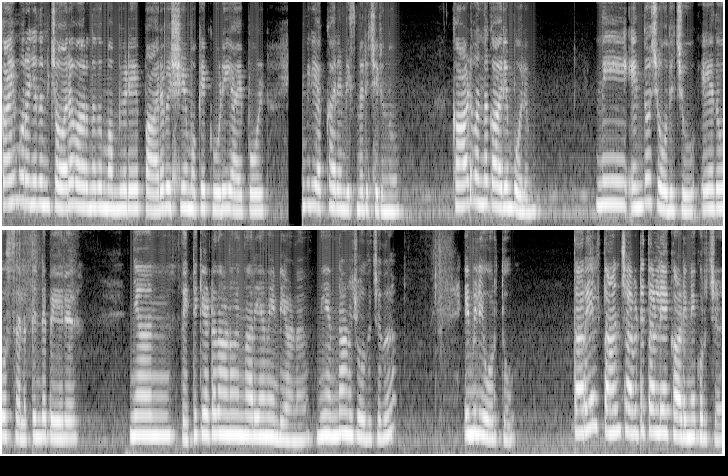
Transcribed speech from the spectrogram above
കൈമുറിഞ്ഞതും ചോര വാർന്നതും മമ്മിയുടെ പാരവശ്യമൊക്കെ കൂടിയായപ്പോൾ എമിലി അക്കാര്യം വിസ്മരിച്ചിരുന്നു. കാട് വന്ന കാര്യം പോലും. നീ എന്തോ ചോദിച്ചു? ഏതോ സ്ഥലത്തിന്റെ പേര്? ഞാൻ തെറ്റിക്കേട്ടതാണോ എന്നറിയാൻ വേണ്ടിയാണ്. നീ എന്താണ് ചോദിച്ചത്? എമിലി ഓർത്തു. തറയിൽ താൻ ചവിട്ടിത്തള്ളിയ കാടിനെക്കുറിച്ച്.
